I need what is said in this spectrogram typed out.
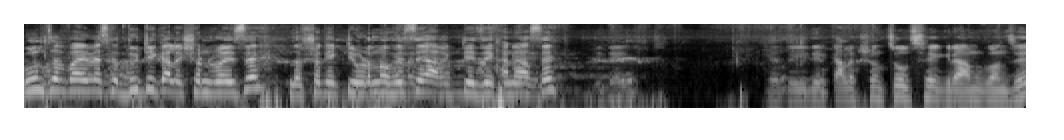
গুলজার ভাই আজকে দুইটি কালেকশন রয়েছে। দর্শক একটি ওড়ানো হয়েছে আর একটি যেখানে আছে। যেহেতু ঈদের কালেকশন চলছে গ্রামগঞ্জে।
